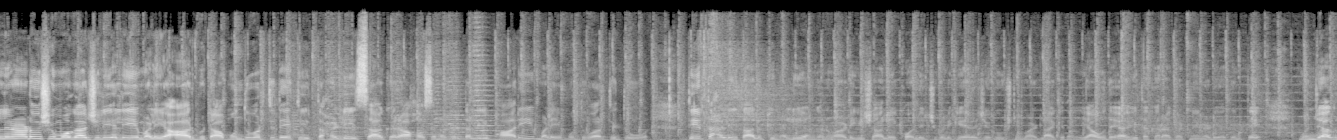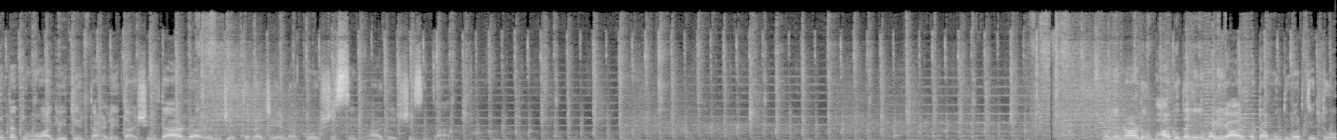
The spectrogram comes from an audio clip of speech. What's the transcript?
ಮಲೆನಾಡು ಶಿವಮೊಗ್ಗ ಜಿಲ್ಲೆಯಲ್ಲಿ ಮಳೆಯ ಆರ್ಭಟ ಮುಂದುವರೆದಿದೆ. ತೀರ್ಥಹಳ್ಳಿ, ಸಾಗರ, ಹೊಸನಗರದಲ್ಲಿ ಭಾರೀ ಮಳೆ ಮುಂದುವರೆದಿದ್ದು, ತೀರ್ಥಹಳ್ಳಿ ತಾಲೂಕಿನಲ್ಲಿ ಅಂಗನವಾಡಿ, ಶಾಲೆ, ಕಾಲೇಜುಗಳಿಗೆ ರಜೆ ಘೋಷಣೆ ಮಾಡಲಾಗಿದೆ. ಯಾವುದೇ ಅಹಿತಕರ ಘಟನೆ ನಡೆಯದಂತೆ ಮುಂಜಾಗ್ರತಾ ಕ್ರಮವಾಗಿ ತೀರ್ಥಹಳ್ಳಿ ತಹಶೀಲ್ದಾರ್ ರಂಜಿತ್ ರಜೆಯನ್ನು ಘೋಷಿಸಿ ಆದೇಶಿಸಿದ್ದಾರೆ. ಮಲೆನಾಡು ಭಾಗದಲ್ಲಿ ಮಳೆಯ ಆರ್ಭಟ ಮುಂದುವರೆದಿದ್ದು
